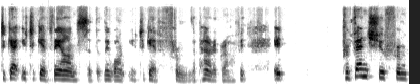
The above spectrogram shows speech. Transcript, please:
to get you to give the answer that they want you to give from the paragraph. It, it prevents you from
